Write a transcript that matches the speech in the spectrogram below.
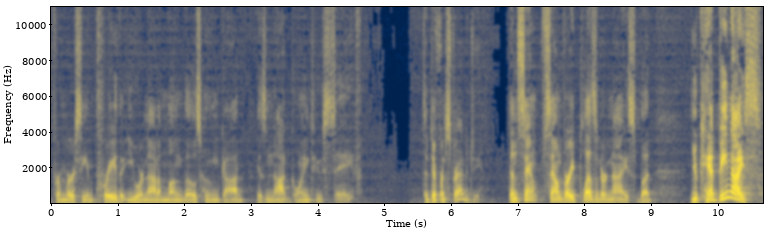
for mercy and pray that you are not among those whom God is not going to save. It's a different strategy. Doesn't sound, sound very pleasant or nice, but you can't be nice.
